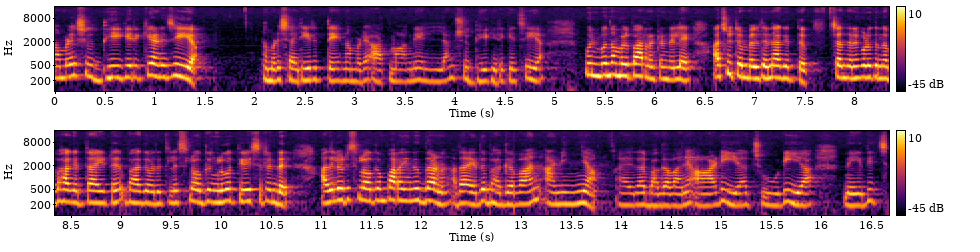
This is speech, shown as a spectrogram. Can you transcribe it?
നമ്മളെ ശുദ്ധീകരിക്കുകയാണ് ചെയ്യുക. നമ്മുടെ ശരീരത്തെ നമ്മുടെ ആത്മാവിനെ എല്ലാം ശുദ്ധീകരിക്കുക ചെയ്യുക മുൻപ് നമ്മൾ പറഞ്ഞിട്ടുണ്ടല്ലേ ആ ചുറ്റമ്പലത്തിനകത്ത് ചന്ദനം കൊടുക്കുന്ന ഭാഗത്തായിട്ട് ഭാഗവതത്തിലെ ശ്ലോകങ്ങൾ കൊത്തിവെച്ചിട്ടുണ്ട് അതിലൊരു ശ്ലോകം പറയുന്നതാണ് അതായത് ഭഗവാൻ അണിഞ്ഞ അതായത് ഭഗവാനെ ആടിയ ചൂടിയ നേദിച്ച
